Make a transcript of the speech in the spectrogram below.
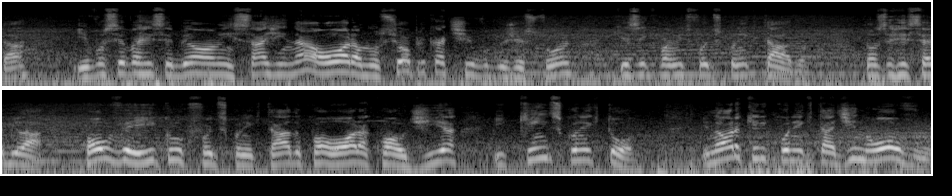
tá? E você vai receber uma mensagem na hora no seu aplicativo do gestor que esse equipamento foi desconectado. Então você recebe lá qual veículo que foi desconectado, qual hora, qual dia e quem desconectou. E na hora que ele conectar de novo,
